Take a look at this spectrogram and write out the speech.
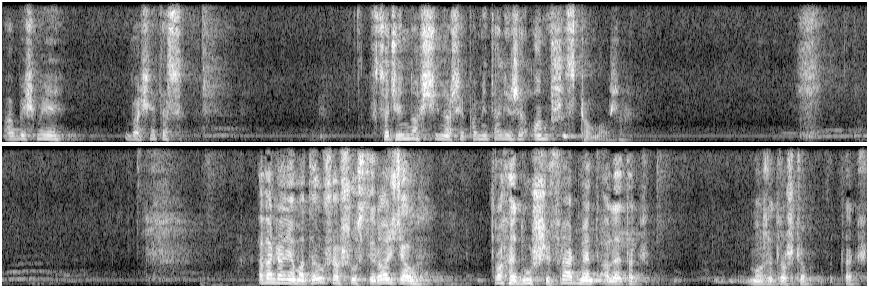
abyśmy właśnie też w codzienności naszej pamiętali, że On wszystko może. Ewangelia Mateusza, szósty rozdział, trochę dłuższy fragment, ale tak może troszkę, tak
